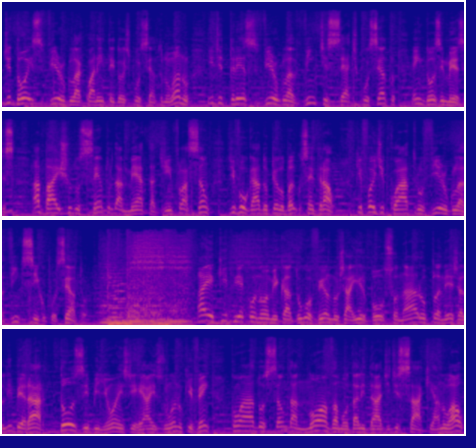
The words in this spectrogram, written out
de 2,42% no ano e de 3,27% em 12 meses, abaixo do centro da meta de inflação divulgado pelo Banco Central, que foi de 4,25%. A equipe econômica do governo Jair Bolsonaro planeja liberar 12 bilhões de reais no ano que vem com a adoção da nova modalidade de saque anual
